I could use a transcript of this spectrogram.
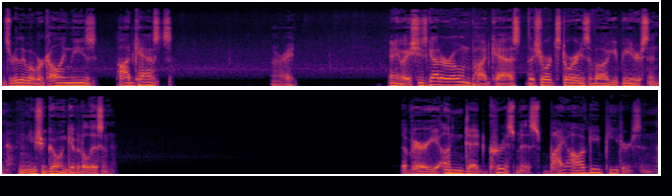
It's really what we're calling these podcasts? All right. Anyway, she's got her own podcast, The Short Stories of Augie Peterson, and you should go and give it a listen. The Very Undead Christmas by Augie Peterson.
